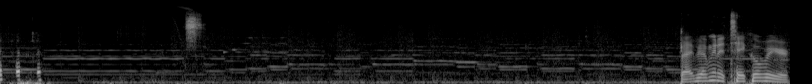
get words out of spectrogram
Babi, I'm gonna take over your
